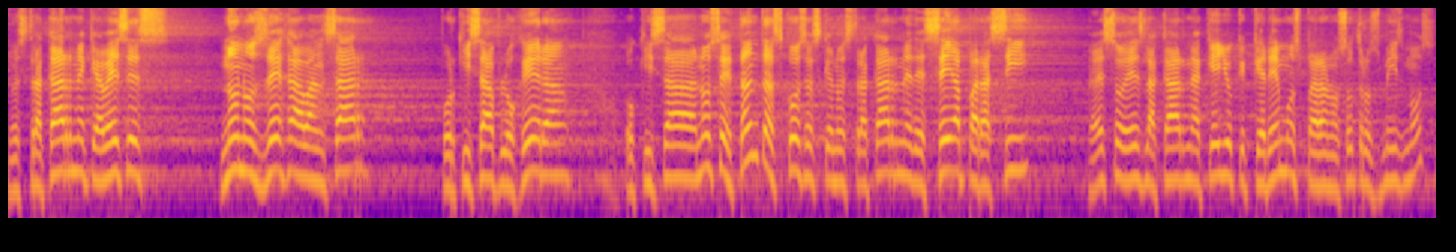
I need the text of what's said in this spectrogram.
Nuestra carne que a veces no nos deja avanzar por quizá flojera, o quizá, no sé, tantas cosas que nuestra carne desea para sí. Eso es la carne, aquello que queremos para nosotros mismos,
